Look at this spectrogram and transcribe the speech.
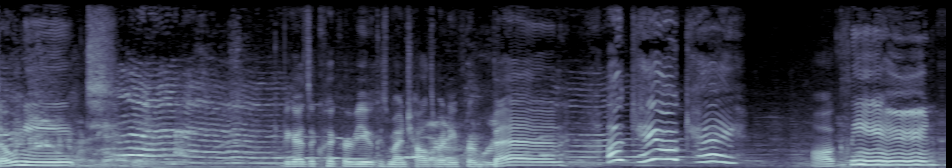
So neat. Give you guys a quick review because my child's ready for bed. Okay, okay. All clean.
